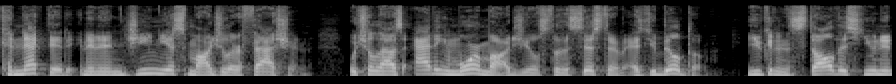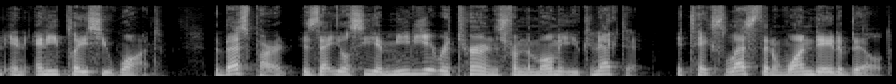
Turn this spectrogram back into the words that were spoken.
connected in an ingenious modular fashion, which allows adding more modules to the system as you build them. You can install this unit in any place you want. The best part is that you'll see immediate returns from the moment you connect it. It takes less than one day to build.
